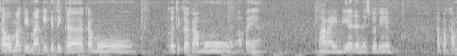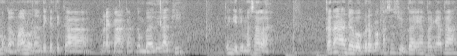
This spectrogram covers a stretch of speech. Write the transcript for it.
kamu maki-maki ketika kamu ketika kamu apa ya marahin dia dan lain sebagainya apa kamu nggak malu nanti ketika mereka akan kembali lagi? Itu yang jadi masalah. Karena ada beberapa kasus juga yang ternyata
